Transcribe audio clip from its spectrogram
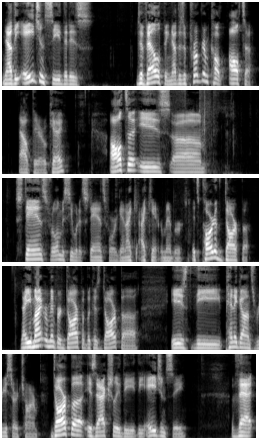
Now, the agency that is developing, now there's a program called ALTA out there, okay? ALTA is, um, stands for, let me see what it stands for again. I, I can't remember. It's part of DARPA. Now, you might remember DARPA because DARPA is the Pentagon's research arm. DARPA is actually the, the agency that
